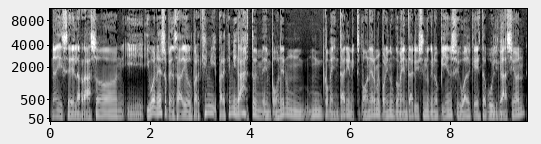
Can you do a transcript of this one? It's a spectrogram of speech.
nadie se dé la razón y, bueno, eso pensaba, digo, ¿para qué me, para qué me gasto en, poner un, comentario, en exponerme poniendo un comentario diciendo que no pienso igual que esta publicación?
